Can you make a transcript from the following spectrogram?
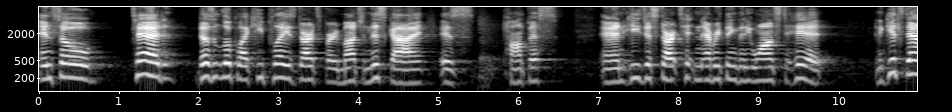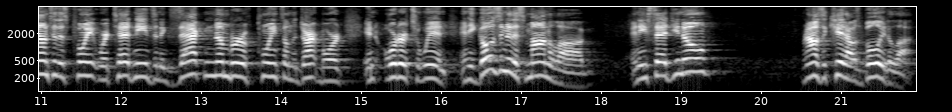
And so Ted doesn't look like he plays darts very much, and this guy is pompous, and he just starts hitting everything that he wants to hit. And it gets down to this point where Ted needs an exact number of points on the dartboard in order to win. And he goes into this monologue, and he said, You know, when I was a kid, I was bullied a lot.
